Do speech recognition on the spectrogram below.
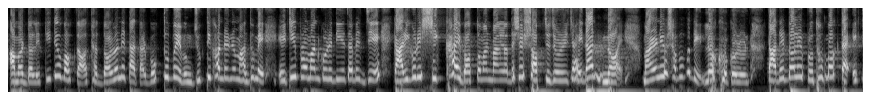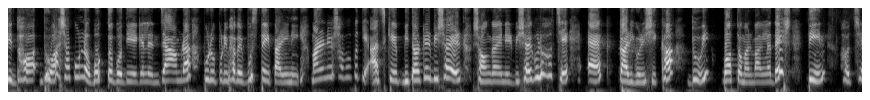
আমার দলের তৃতীয় বক্তা অর্থাৎ দলনেতা তার বক্তব্য এবং যুক্তি খণ্ডনের মাধ্যমে এটি প্রমাণ করে দিয়ে যাবে যে কারিগরি শিক্ষাই বর্তমান বাংলাদেশের সবচেয়ে জরুরি চাহিদা নয়। মাননীয় সভাপতি, লক্ষ্য করুন, তাদের দলের প্রথম বক্তা একটি ধোয়াশাপূর্ণ বক্তব্য দিয়ে গেলেন, যা আমরা পুরোপুরিভাবে বুঝতেই পারিনি। মাননীয় সভাপতি, আজকে বিতর্কের বিষয়ের সংজ্ঞায়নের বিষয়গুলো হচ্ছে, এক, কারিগরি শিক্ষা, দুই বর্তমান বাংলাদেশ তিন হচ্ছে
